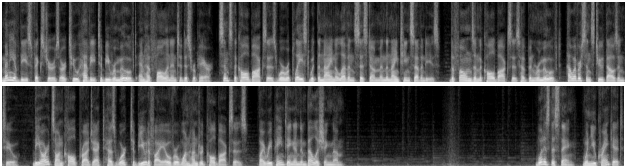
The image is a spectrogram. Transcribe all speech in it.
many of these fixtures are too heavy to be removed and have fallen into disrepair. Since the call boxes were replaced with the 911 system in the 1970s, the phones and the call boxes have been removed. However since 2002, the Arts on Call project has worked to beautify over 100 call boxes by repainting and embellishing them. What is this thing? When you crank it,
